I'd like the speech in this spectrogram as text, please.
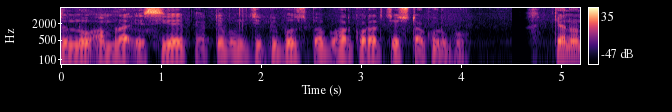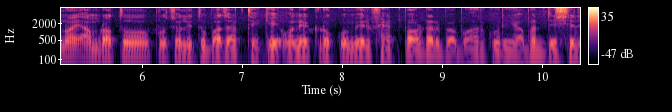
জন্য আমরা এসিআই ফ্যাট এবং জিপি বোলস ব্যবহার করার চেষ্টা করব। কেন নয় আমরা তো প্রচলিত বাজার থেকে অনেক রকমের ফ্যাট পাউডার ব্যবহার করি আবার দেশের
